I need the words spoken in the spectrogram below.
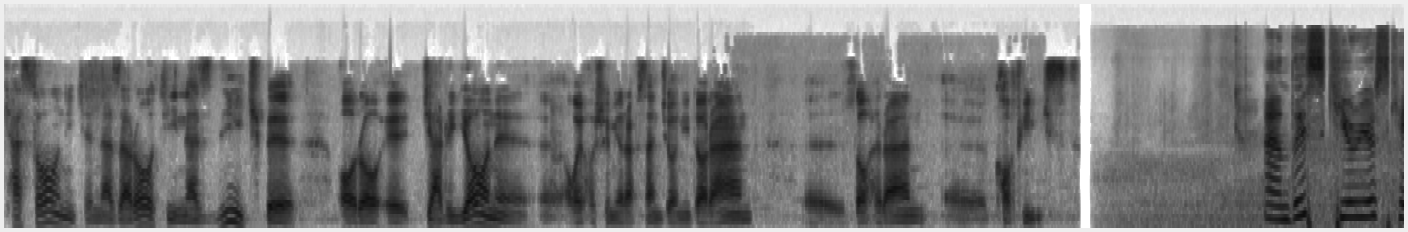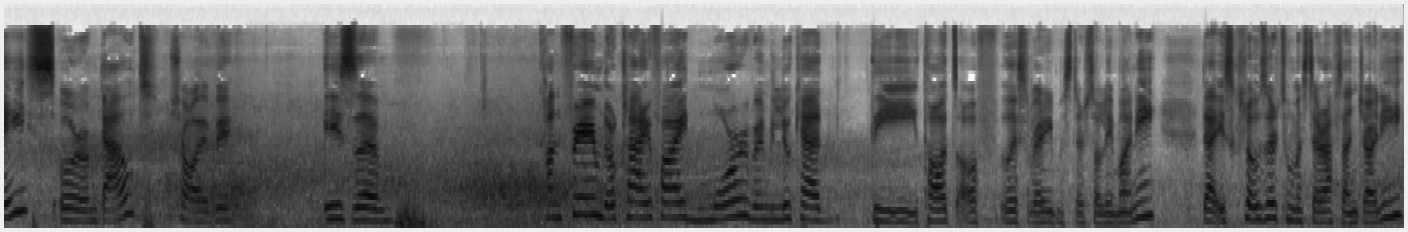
کسانی که نظراتی نزدیک به آراء جریان آقای هاشمی رفسنجانی دارند ظاهرا کافی نیست. And this curious case or doubt, Shoaib, is um, confirmed or clarified more when we look at the thoughts of this very Mr. Soleimani that is closer to Mr. Rafsanjani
